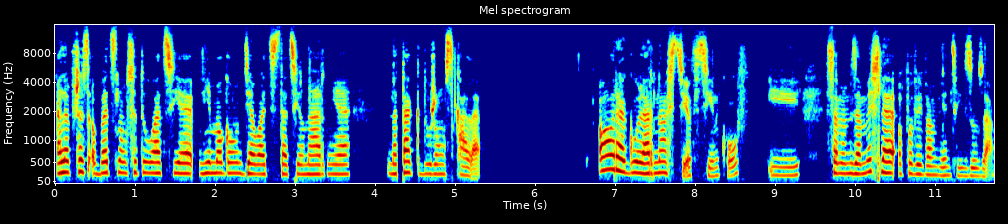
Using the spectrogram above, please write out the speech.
ale przez obecną sytuację nie mogą działać stacjonarnie na tak dużą skalę. O regularności odcinków i samym zamyśle opowie Wam więcej Zuza.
